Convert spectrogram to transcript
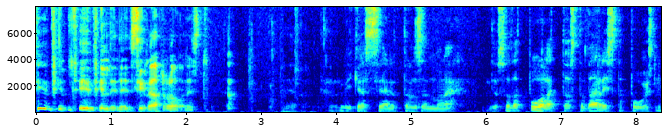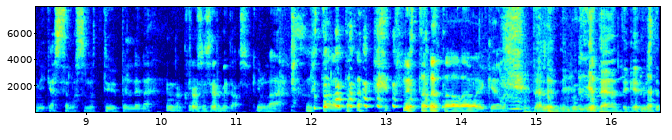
tyypil, tyypillinen Sira Roonesta. Ja mikä se nyt on semmoinen, jos otat puolet tuosta väristä pois, niin mikä se on semmoinen tyypillinen? No, Grosse Sermitas. Kyllä, nyt aletaan, nyt aletaan olla oikealla. Tällä ei ole niin kuin mitään tekemistä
